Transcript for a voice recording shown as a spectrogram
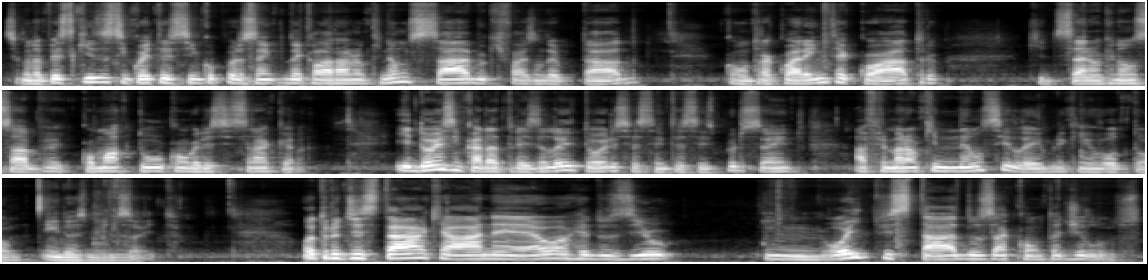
Segundo a pesquisa, 55% declararam que não sabe o que faz um deputado, contra 44% que disseram que não sabe como atua o congressista na Câmara. E dois em cada três eleitores, 66%, afirmaram que não se lembram quem votou em 2018. Outro destaque, a ANEEL reduziu em oito estados a conta de luz.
